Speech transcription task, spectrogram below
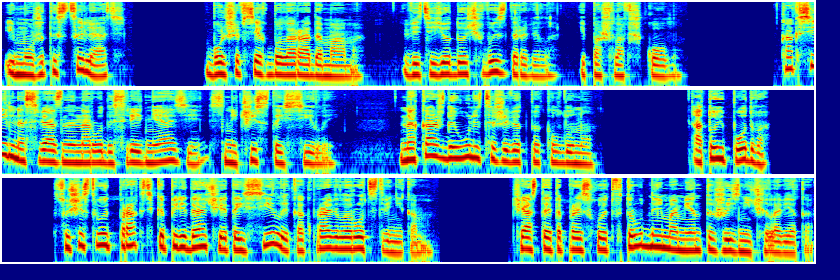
и может исцелять. Больше всех была рада мама, ведь ее дочь выздоровела и пошла в школу. Как сильно связаны народы Средней Азии с нечистой силой. На каждой улице живет по колдуну, а то и по два. Существует практика передачи этой силы, как правило, родственникам. Часто это происходит в трудные моменты жизни человека.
